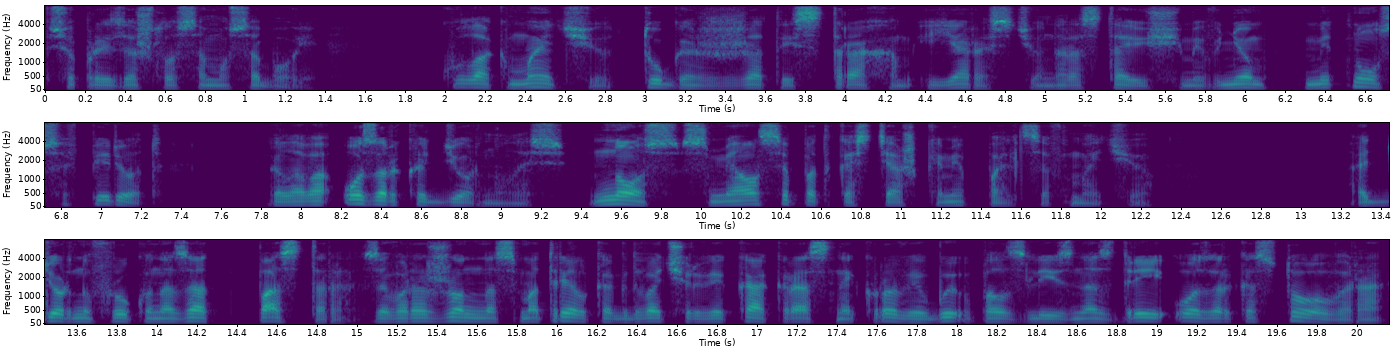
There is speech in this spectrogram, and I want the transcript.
Все произошло само собой — Кулак Мэтью, туго сжатый страхом и яростью, нарастающими в нем, метнулся вперед. Голова Озарка дернулась. Нос смялся под костяшками пальцев Мэтью. Отдернув руку назад, пастор завороженно смотрел, как два червяка красной крови выползли из ноздрей Озарка Стоувера.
